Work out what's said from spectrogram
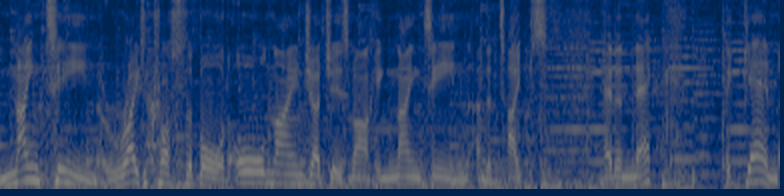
19 right across the board, all nine judges marking 19 under types. Head and neck, again,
